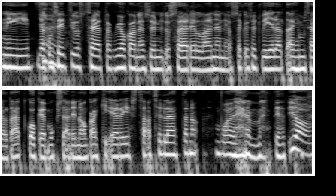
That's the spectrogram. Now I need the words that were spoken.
Niin, ja kun sitten just se, että kun jokainen synnytys on erilainen, niin jos sä kysyt viideltä ihmiseltä että kokemuksia, niin ne on kaikki eri. Sitten sä oot silleen, että no voi hemmetti. Että... Joo,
